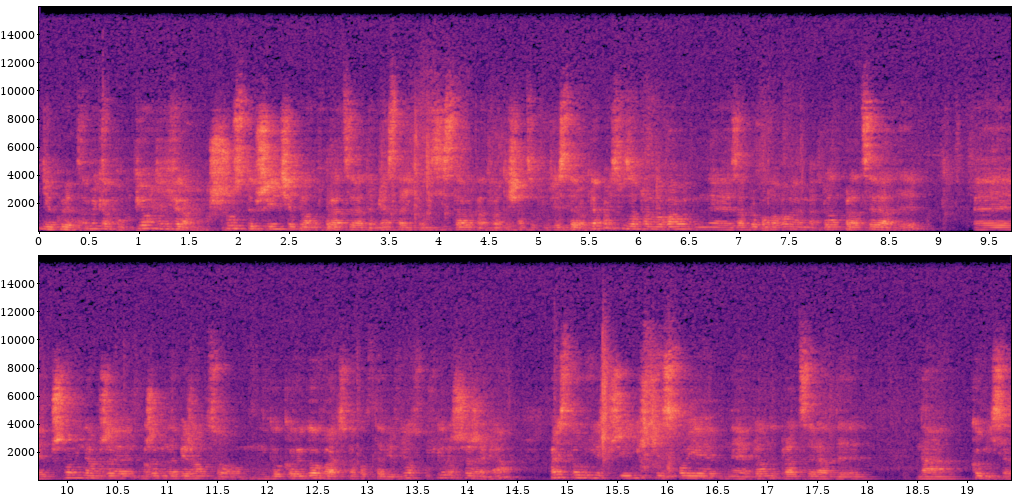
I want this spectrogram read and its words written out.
Dziękuję. Zamykam punkt piąty, otwieram punkt szósty, przyjęcie planów pracy Rady Miasta i Komisji Stałych na 2020 rok. Ja Państwu zaplanowałem, e, zaproponowałem plan pracy Rady. E, Przypominam, że możemy na bieżąco go korygować na podstawie wniosków i rozszerzenia. Państwo również przyjęliście swoje e, plany pracy Rady na komisjach.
